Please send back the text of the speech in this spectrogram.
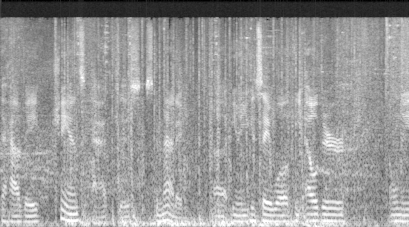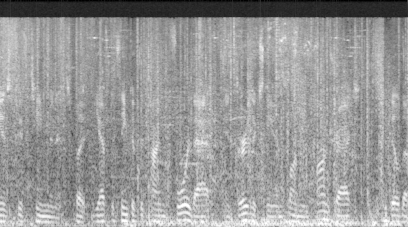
to have a chance at this schematic. Uh, you know, you can say, well, the Elder only is 15 minutes, but you have to think of the time before that in Urzikstan farming contracts to build up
